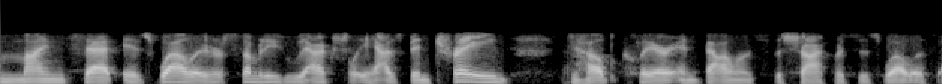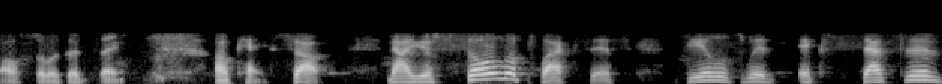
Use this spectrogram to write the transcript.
mindset as well, or somebody who actually has been trained to help clear and balance the chakras as well is also a good thing. Okay, so now your solar plexus deals with excessive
